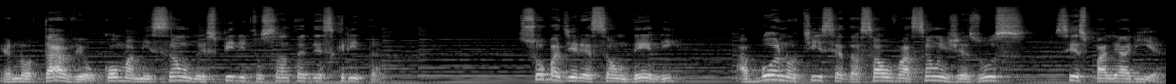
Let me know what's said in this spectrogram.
É notável como a missão do Espírito Santo é descrita. Sob a direção dele, a boa notícia da salvação em Jesus se espalharia.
